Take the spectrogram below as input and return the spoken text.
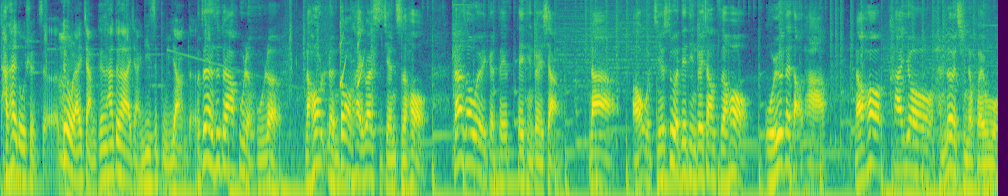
他太多选择了。对我来讲，跟他对他来讲一定是不一样的我。真的是对他忽冷忽热，然后冷冻了他一段时间之后，那时候我有一个 date dating 对象，那然后我结束了 dating 对象之后，我又在找他，然后他又很热情的回我，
